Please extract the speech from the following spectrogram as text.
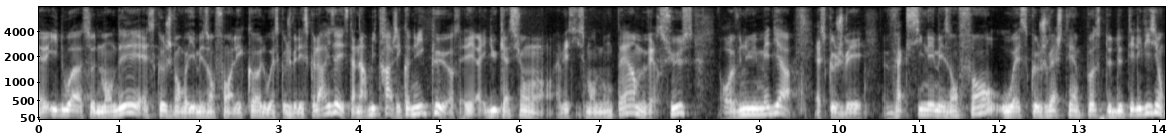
Euh, il doit se demander est-ce que je vais envoyer mes enfants à l'école ou est-ce que je vais les scolariser? C'est un arbitrage économique pur, c'est-à-dire éducation, investissement de long terme versus revenu immédiat. Est-ce que je vais vacciner mes enfants ou est-ce que je vais acheter un poste de télévision?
